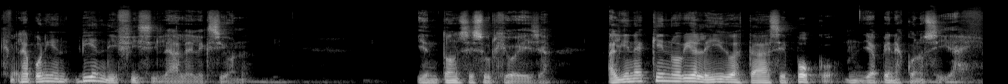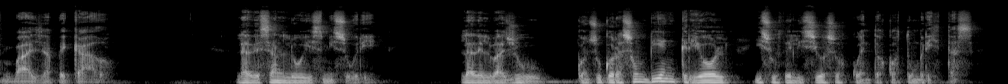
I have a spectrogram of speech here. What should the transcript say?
que me la ponían bien difícil a la elección. Y entonces surgió ella, alguien a quien no había leído hasta hace poco y apenas conocía. Vaya pecado. La de San Luis, Missouri, la del Bayou, con su corazón bien criol y sus deliciosos cuentos costumbristas,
